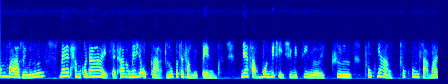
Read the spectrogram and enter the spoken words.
ลำบากหรือแม่ทำก็ได้ แต่ถ้าเราไม่ให้โอกาสลูกก็จะทำไม่เป็น เนี่ยค่ะ บนวิถีชีวิตจริงเลย คือทุกอย่างทุกคนสามารถ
